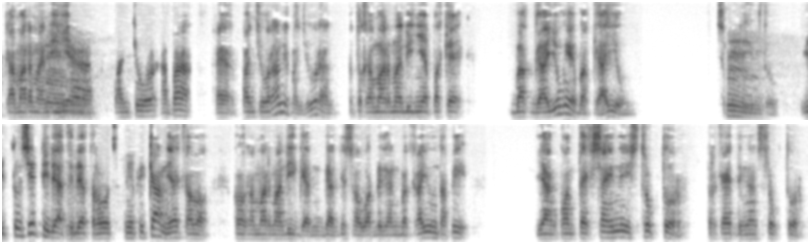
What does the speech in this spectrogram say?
kamar mandinya hmm. pancur apa eh, pancuran ya pancuran atau kamar mandinya pakai bak gayung ya bak gayung seperti hmm. itu itu sih tidak hmm. tidak terlalu signifikan ya kalau kalau kamar mandi ganti, ganti shower dengan bak gayung tapi yang konteksnya ini struktur terkait dengan struktur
